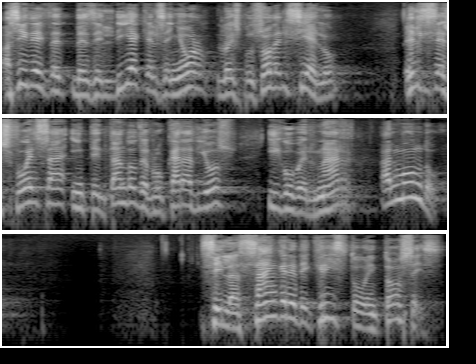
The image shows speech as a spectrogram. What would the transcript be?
Así desde, desde, el día que el Señor lo expulsó del cielo, Él se esfuerza intentando derrocar a Dios y gobernar al mundo. Si la sangre de Cristo entonces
